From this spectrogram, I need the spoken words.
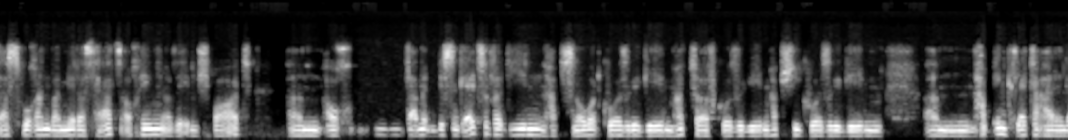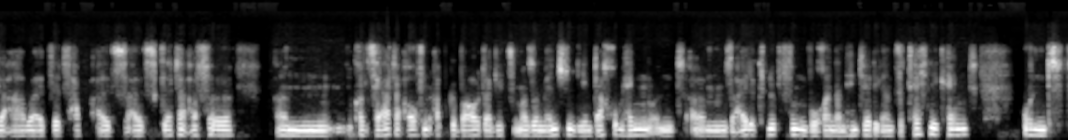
das, woran bei mir das Herz auch hing, also eben Sport, ähm, auch damit ein bisschen Geld zu verdienen, habe Snowboardkurse gegeben, habe Surfkurse gegeben, habe Skikurse gegeben, ähm, habe in Kletterhallen gearbeitet, habe als als Kletteraffe ähm, Konzerte auf und abgebaut. Da gibt's immer so Menschen, die im Dach rumhängen und ähm, Seile knüpfen, woran dann hinterher die ganze Technik hängt. Und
